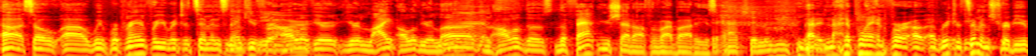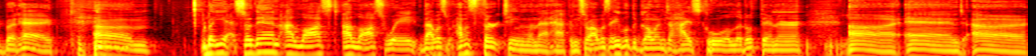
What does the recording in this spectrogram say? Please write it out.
Uh, so uh, we, we're praying for you, Richard Simmons. Thank Yes, you for all of your your light, all of your love, and all of those the fat you shed off of our bodies. Absolutely. I did not have planned for a, a Richard Simmons tribute, but hey. Um, but yeah, so then I lost I lost weight. That was I was 13 when that happened. So I was able to go into high school a little thinner, uh, and uh,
